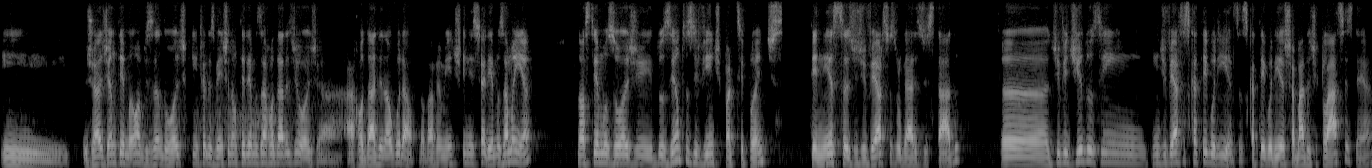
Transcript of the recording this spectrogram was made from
e já de antemão avisando hoje que infelizmente não teremos a rodada de hoje, a, a rodada inaugural. Provavelmente iniciaremos amanhã. Nós temos hoje 220 participantes, tenistas de diversos lugares do estado, uh, divididos em, em, diversas categorias, as categorias chamadas de classes, né,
